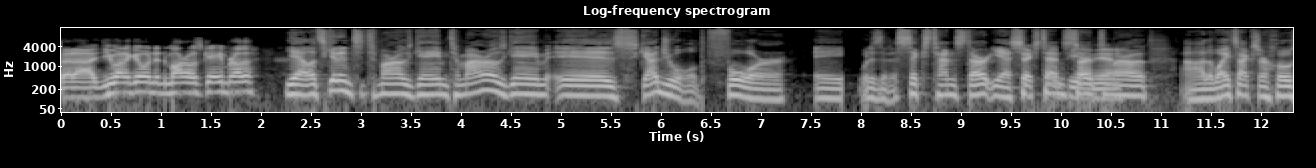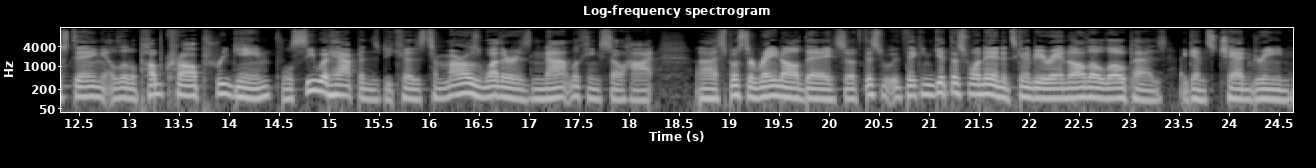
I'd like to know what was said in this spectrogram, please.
But uh, you want to go into tomorrow's game, brother? Yeah, let's get into tomorrow's game. Tomorrow's game is scheduled for a what is it a 6:10 start? Yeah, 6:10 6:10 start yeah. tomorrow. Uh, the White Sox are hosting a little pub crawl pregame. We'll see what happens because tomorrow's weather is not looking so hot. Uh, it's supposed to rain all day, so if this if they can get this one in, it's going to be Reynaldo Lopez against Chad Green.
